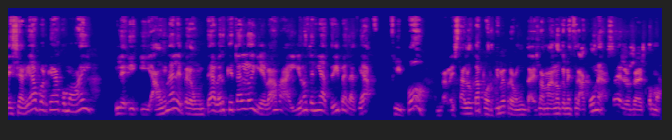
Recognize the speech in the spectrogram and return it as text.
le seguía porque era como, ay, y, a una le pregunté a ver qué tal lo llevaba y yo no tenía tripa y la tía flipó. En plan, está loca, ¿por qué me pregunta? Es la mano que me hace la cuna, ¿sabes? O sea, es como...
